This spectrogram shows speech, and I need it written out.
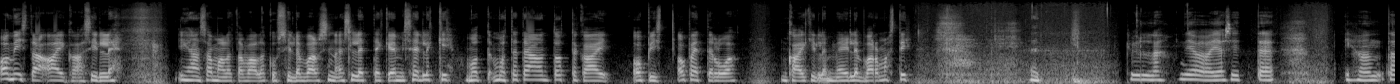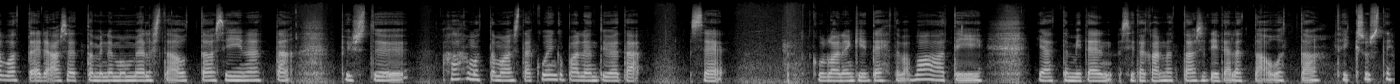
omistaa aikaa sille ihan samalla tavalla kuin sille varsinaiselle tekemisellekin. Mut, mutta tämä on totta kai opist, opettelua kaikille meille varmasti. Et. Kyllä, joo ja sitten ihan tavoitteiden asettaminen mun mielestä auttaa siinä, että pystyy hahmottamaan sitä, kuinka paljon työtä se kulloinenkin tehtävä vaatii ja että miten sitä kannattaa sitten itselle tauottaa fiksusti.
